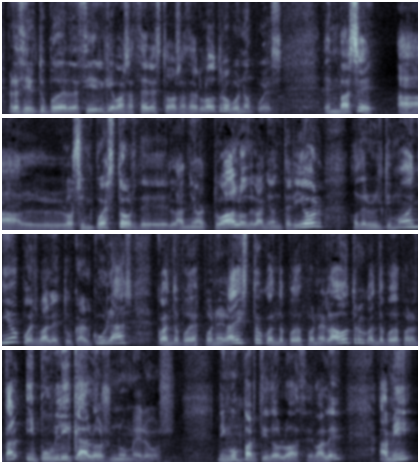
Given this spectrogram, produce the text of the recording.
Es decir, tú puedes decir que vas a hacer esto, vas a hacer lo otro, bueno, pues en base a los impuestos del año actual o del año anterior o del último año, pues vale, tú calculas cuánto puedes poner a esto, cuánto puedes poner a otro, cuánto puedes poner tal, y publica los números. Ningún partido lo hace, ¿vale? A mí,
